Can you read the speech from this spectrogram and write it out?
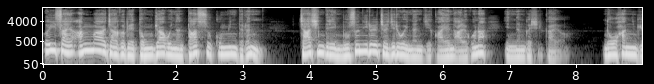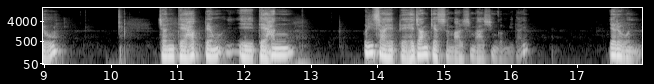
의사의 악마 작업에 동조하고 있는 다수 국민들은 자신들이 무슨 일을 저지르고 있는지 과연 알고나 있는 것일까요 노한규 전 대학병 이 대한의사협회 회장께서 말씀하신 겁니다. 여러분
